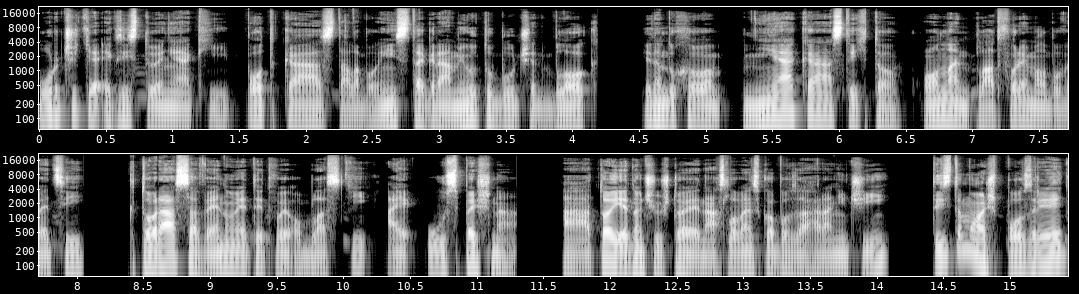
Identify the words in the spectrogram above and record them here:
určite existuje nejaký podcast alebo Instagram, YouTube, chat, blog, jednoducho nejaká z týchto online platform alebo vecí, ktorá sa venuje tej tvojej oblasti a je úspešná. A to je jedno, či už to je na Slovensku alebo v zahraničí. Ty si to môžeš pozrieť,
